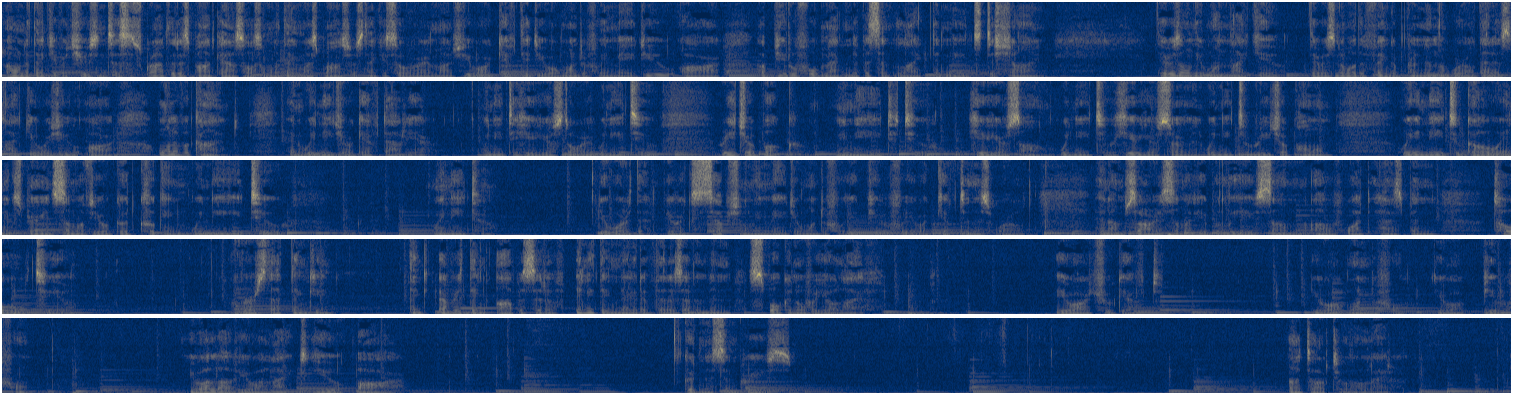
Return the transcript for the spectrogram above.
I want to thank you for choosing to subscribe to this podcast. Also, want to thank my sponsors. Thank you so very much. You are gifted. You are wonderfully made. You are a beautiful, magnificent light that needs to shine. There is only one like you. There is no other fingerprint in the world that is like yours. You are one of a kind, and we need your gift out here. We need to hear your story. We need to read your book. We need to hear your song. We need to hear your sermon. We need to read your poem. We need to go and experience some of your good cooking. We need to. We need to. You're worth it. You're exceptionally made. You're wonderful. You're beautiful. You're a gift to this world. And I'm sorry some of you believe some of what has been told to you. Reverse that thinking think everything opposite of anything negative that has ever been spoken over your life. You are a true gift. You are wonderful. You are beautiful. You are love. You are light. You are goodness and grace. I'll talk to you a little later.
